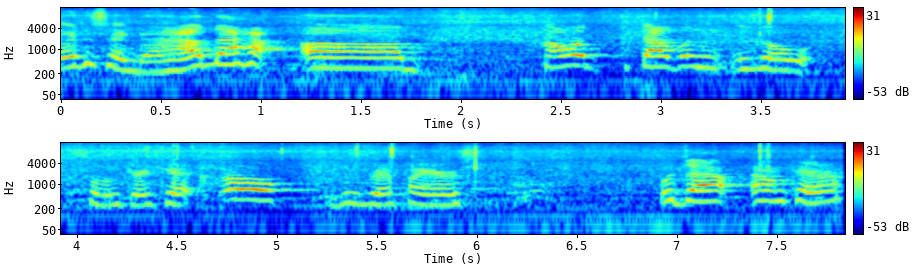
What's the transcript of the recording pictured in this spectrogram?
Wait a second. How the? Um, one, that one is a someone drink it. Oh, these vampires. What's that? I don't care.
